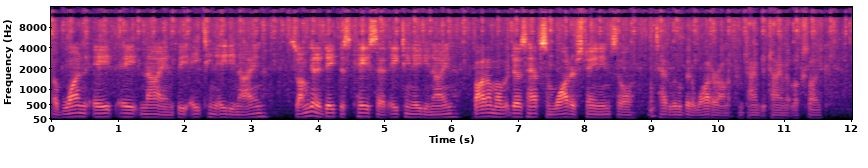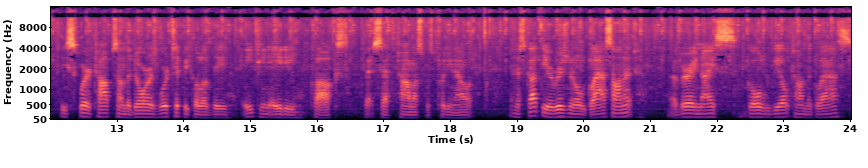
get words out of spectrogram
of 1889, be 1889. So I'm going to date this case at 1889. Bottom of it does have some water staining, so it's had a little bit of water on it from time to time, it looks like. These square tops on the doors were typical of the 1880 clocks that Seth Thomas was putting out. And it's got the original glass on it, a very nice gold gilt on the glass.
